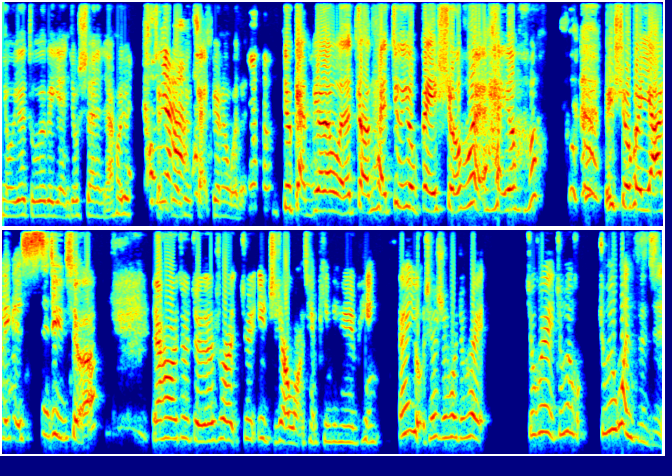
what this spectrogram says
纽约读了个研究生，然后就 整个就改变了我的，就改变了我的状态，就又被社会还有 被社会压力给吸进去了，然后就觉得说，就一直要往前拼拼拼拼拼。但是有些时候就会，就会，就会，就会问自己，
